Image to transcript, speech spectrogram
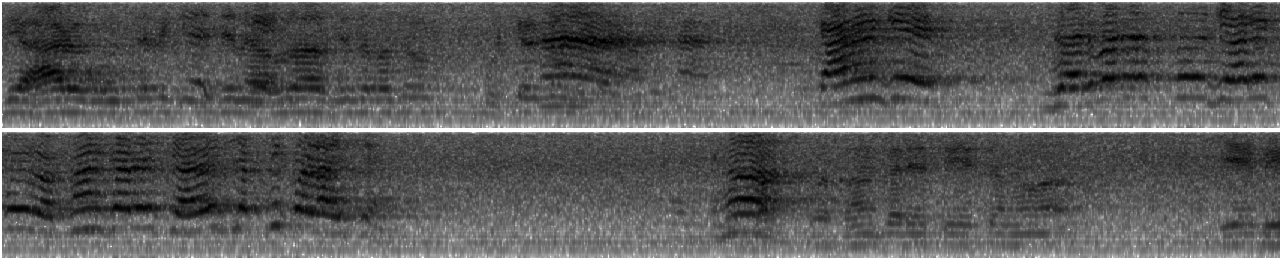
જે હારો ગુણ કે છે ને અવળો આવશે તો બધું મુશ્કેલ હા, નહીં થાય. હા. કારણ કે ગર્ભરસ રસ્તો જયારે કોઈ વખાણ કરે ત્યારે જ પડાય છે. વખાણ કરે તે તમે બે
